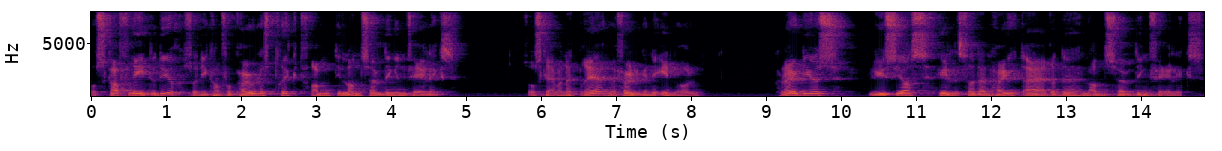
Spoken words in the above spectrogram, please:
og skaff ridedyr så de kan få Paulus trygt fram til landshøvdingen Felix. Så skrev han et brev med følgende innhold. Claudius Lysias hilser den høyt ærede landshøvding Felix.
